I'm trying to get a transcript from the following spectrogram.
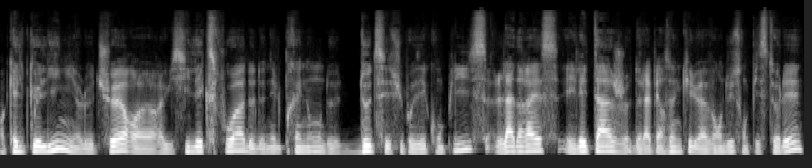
en quelques lignes, le tueur euh, réussit l'exploit de donner le prénom de deux de ses supposés complices, l'adresse et l'étage de la personne qui lui a vendu son pistolet.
